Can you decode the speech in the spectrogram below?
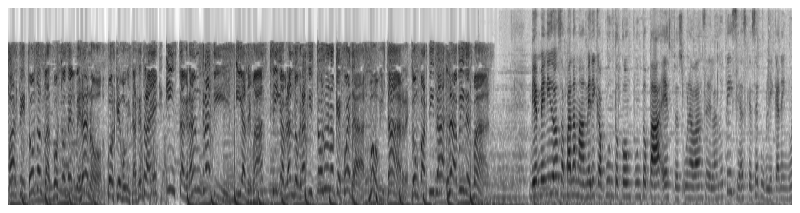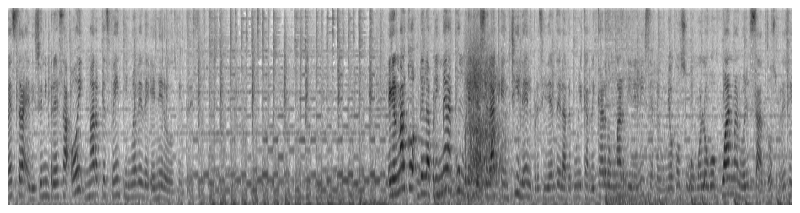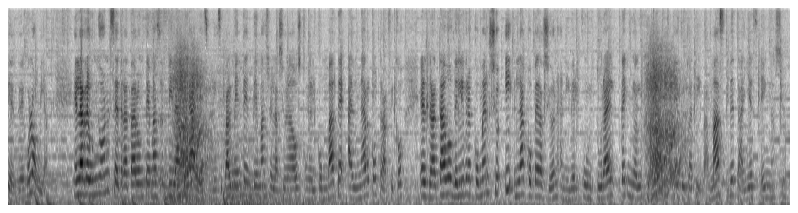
comparte todas las fotos del verano, porque Movistar te trae Instagram gratis. Y además, sigue hablando gratis todo lo que puedas. Movistar, compartida, la vida es más. Bienvenidos a panamaamerica.com.pa. Esto es un avance de las noticias que se publican en nuestra edición impresa hoy, martes 29 de enero 2013. En el marco de la primera cumbre de CELAC en Chile, el presidente de la República, Ricardo Martinelli, se reunió con su homólogo Juan Manuel Santos, presidente de Colombia. En la reunión se trataron temas bilaterales, principalmente en temas relacionados con el combate al narcotráfico, el Tratado de Libre Comercio y la cooperación a nivel cultural, tecnológica y educativa. Más detalles en Nación.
